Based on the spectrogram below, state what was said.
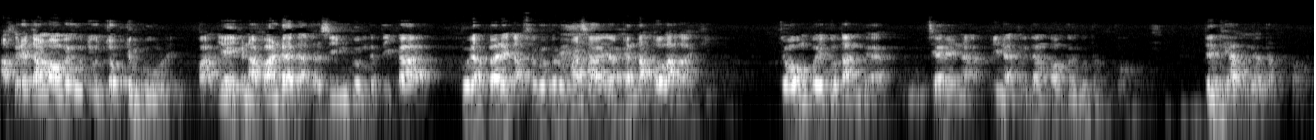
Akhirnya tanah itu cucuk dengkul. Pak Kiai kenapa anda tak tersinggung ketika bolak balik tak suruh ke rumah saya dan tak tolak lagi? Jom kowe iku tangga jare Nabi nak diundang tangga iku teko. Jadi aku ya teko.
